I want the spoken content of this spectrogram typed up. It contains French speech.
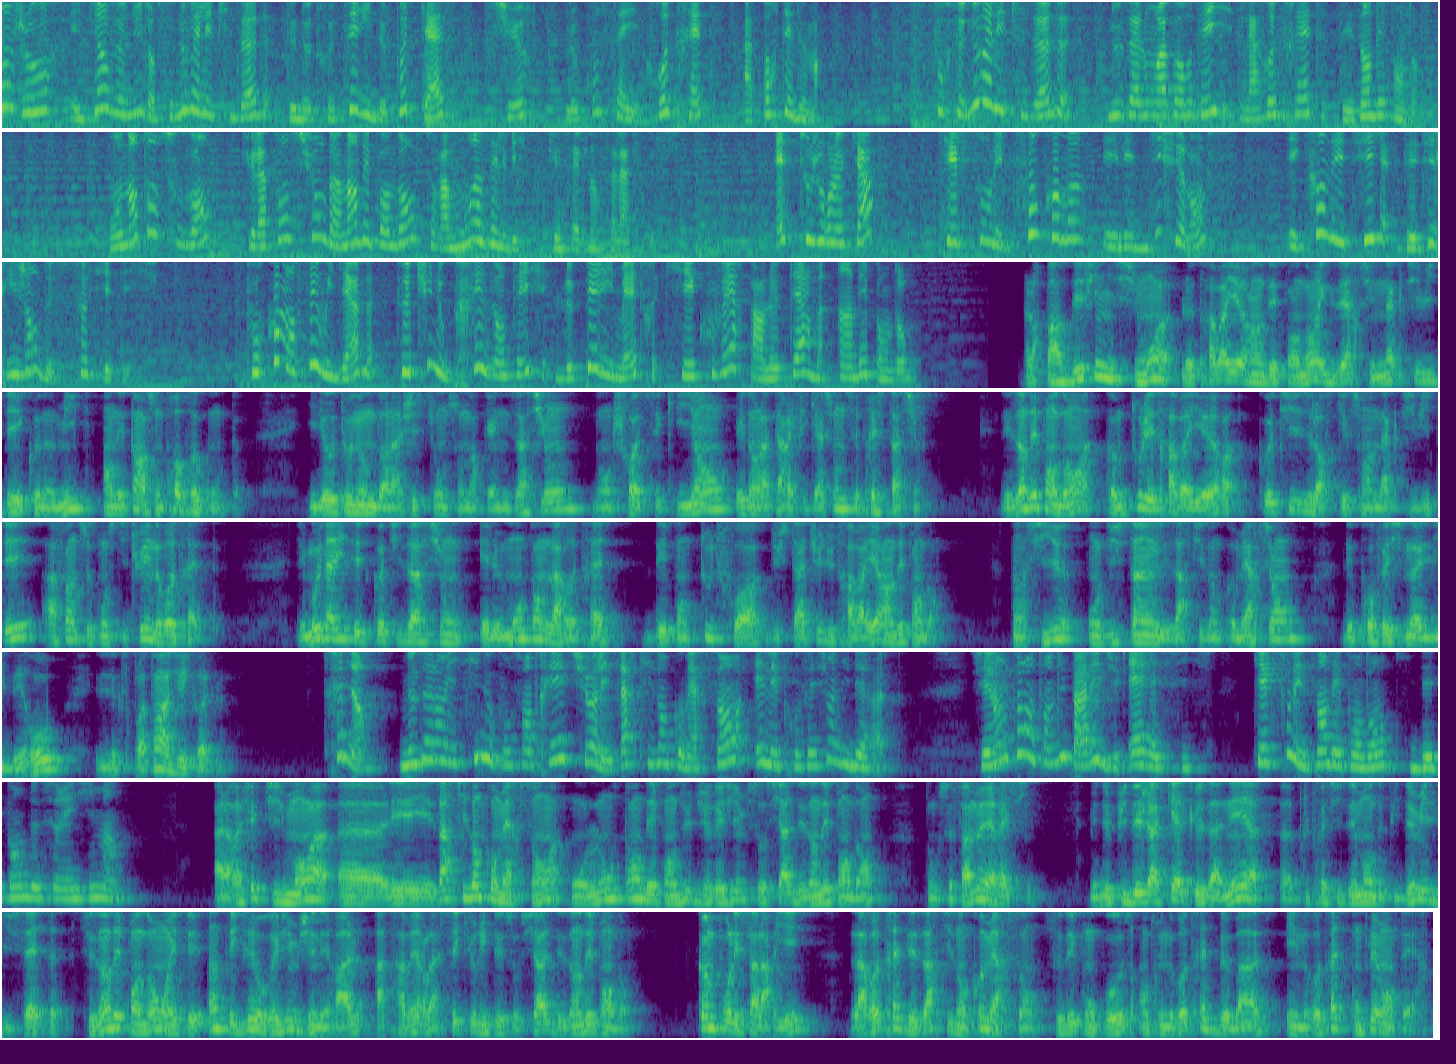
Bonjour et bienvenue dans ce nouvel épisode de notre série de podcasts sur le conseil retraite à portée de main. Pour ce nouvel épisode, nous allons aborder la retraite des indépendants. On entend souvent que la pension d'un indépendant sera moins élevée que celle d'un salarié. Est-ce toujours le cas? Quels sont les points communs et les différences? Et qu'en est-il des dirigeants de société? Pour commencer, William, peux-tu nous présenter le périmètre qui est couvert par le terme indépendant? Alors par définition, le travailleur indépendant exerce une activité économique en étant à son propre compte. Il est autonome dans la gestion de son organisation, dans le choix de ses clients et dans la tarification de ses prestations. Les indépendants, comme tous les travailleurs, cotisent lorsqu'ils sont en activité afin de se constituer une retraite. Les modalités de cotisation et le montant de la retraite dépendent toutefois du statut du travailleur indépendant. Ainsi, on distingue les artisans commerçants, des professionnels libéraux et des exploitants agricoles. Très bien. Nous allons ici nous concentrer sur les artisans commerçants et les professions libérales. J'ai longtemps entendu parler du RSI. Quels sont les indépendants qui dépendent de ce régime? Alors effectivement, euh, les artisans commerçants ont longtemps dépendu du régime social des indépendants, donc ce fameux RSI. Mais depuis déjà quelques années, euh, plus précisément depuis 2017, ces indépendants ont été intégrés au régime général à travers la sécurité sociale des indépendants. Comme pour les salariés, la retraite des artisans commerçants se décompose entre une retraite de base et une retraite complémentaire.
